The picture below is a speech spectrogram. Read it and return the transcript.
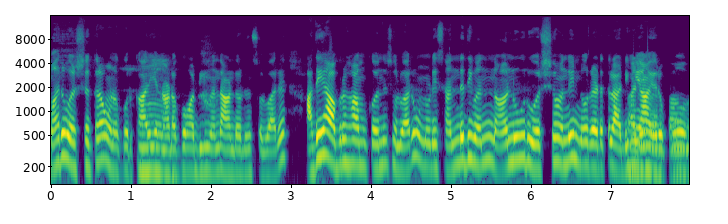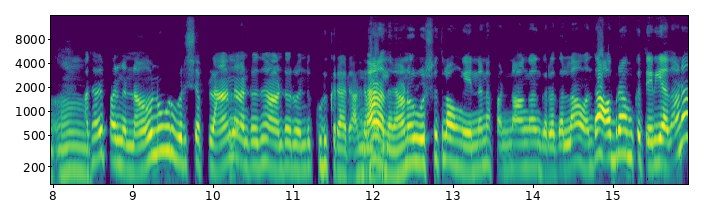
மறு வருஷத்துல உனக்கு ஒரு காரியம். நடக்கும் அப்படின்னு வந்து ஆண்டவர் வந்து சொல்லுவாரு அதே ஆபிரகாமுக்கு வந்து சொல்லுவாரு உன்னுடைய சந்ததி வந்து நானூறு வருஷம் வந்து இன்னொரு இடத்துல அடிமையா அடிமை இருக்கும். அதாவது பாருங்க நானூறு வருஷ பிளான் ஆண்டவர் ஆண்டவர் வந்து கொடுக்குறாரு அந்த. அந்த நானூறு வருஷத்துல அவங்க என்னென்ன பண்ணாங்கங்கிறதெல்லாம் வந்து ஆபிரகாமுக்கு தெரியாது ஆனா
